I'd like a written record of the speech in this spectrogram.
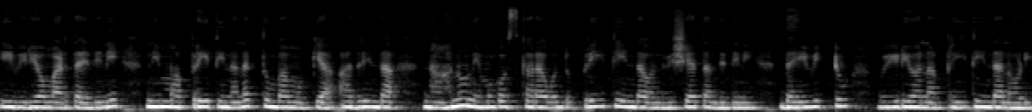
ಈ ವಿಡಿಯೋ ಮಾಡ್ತಾ ಇದ್ದೀನಿ. ನಿಮ್ಮ ಪ್ರೀತಿ ನನಗೆ ತುಂಬ ಮುಖ್ಯ. ಅದರಿಂದ ನಾನು ನಿಮಗೋಸ್ಕರ ಒಂದು ಪ್ರೀತಿಯಿಂದ ಒಂದು ವಿಷಯ ತಂದಿದ್ದೀನಿ. ದಯವಿಟ್ಟು ವಿಡಿಯೋನ ಪ್ರೀತಿಯಿಂದ ನೋಡಿ.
